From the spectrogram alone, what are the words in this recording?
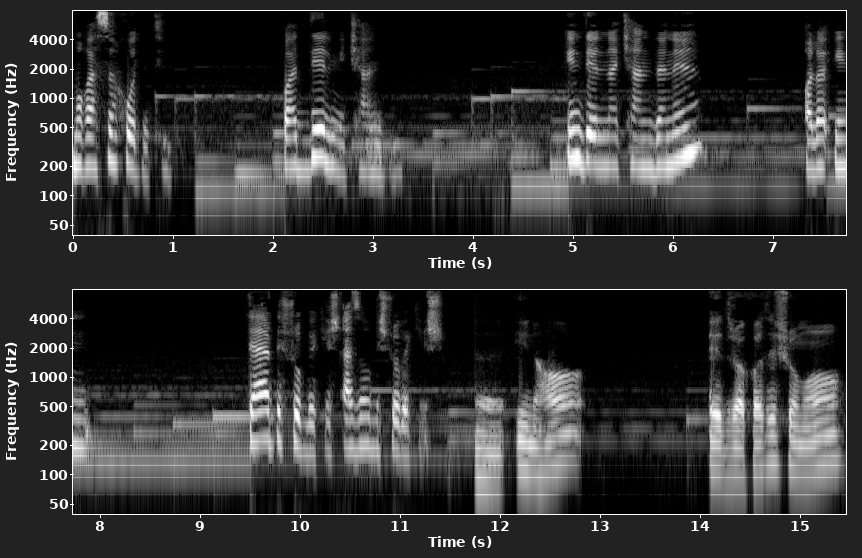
مقصر خودتی. باید دل میکندی. این دل نکندنه حالا این دردش رو بکش عذابش رو بکش. اینها ادراکات شما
